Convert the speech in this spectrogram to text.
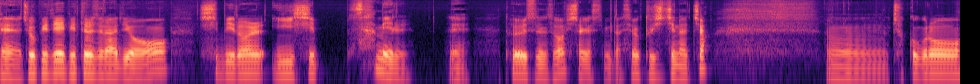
네, 조피디의 비틀즈 라디오 11월 23일 네, 토요일 순서 시작했습니다. 새벽 2시 지났죠? 어, 첫 곡으로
